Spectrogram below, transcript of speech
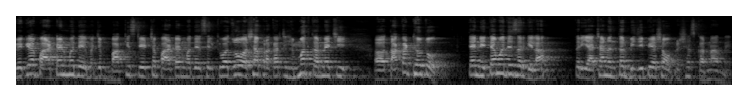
वेगळ्या पार्ट्यांमध्ये म्हणजे बाकी स्टेटच्या पार्ट्यांमध्ये असेल किंवा जो अशा प्रकारची हिंमत करण्याची ताकद ठेवतो त्या नेत्यामध्ये जर गेला तर याच्यानंतर बी जे पी अशा ऑपरेशन्स करणार नाही.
